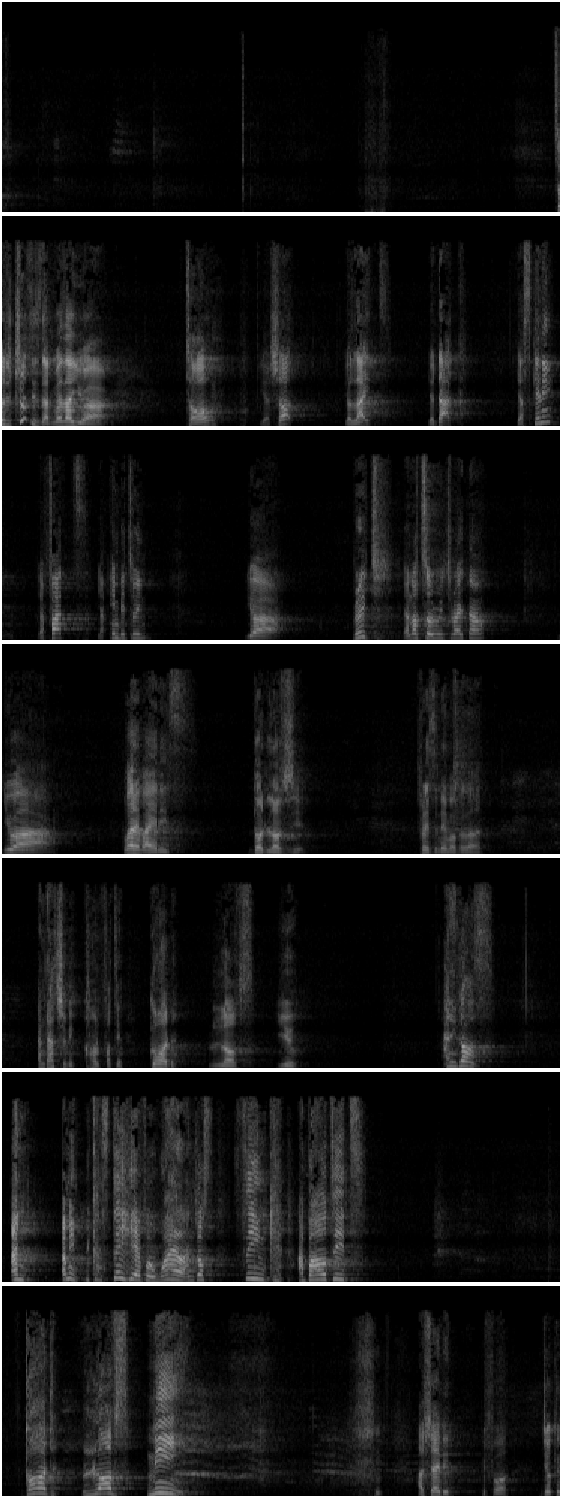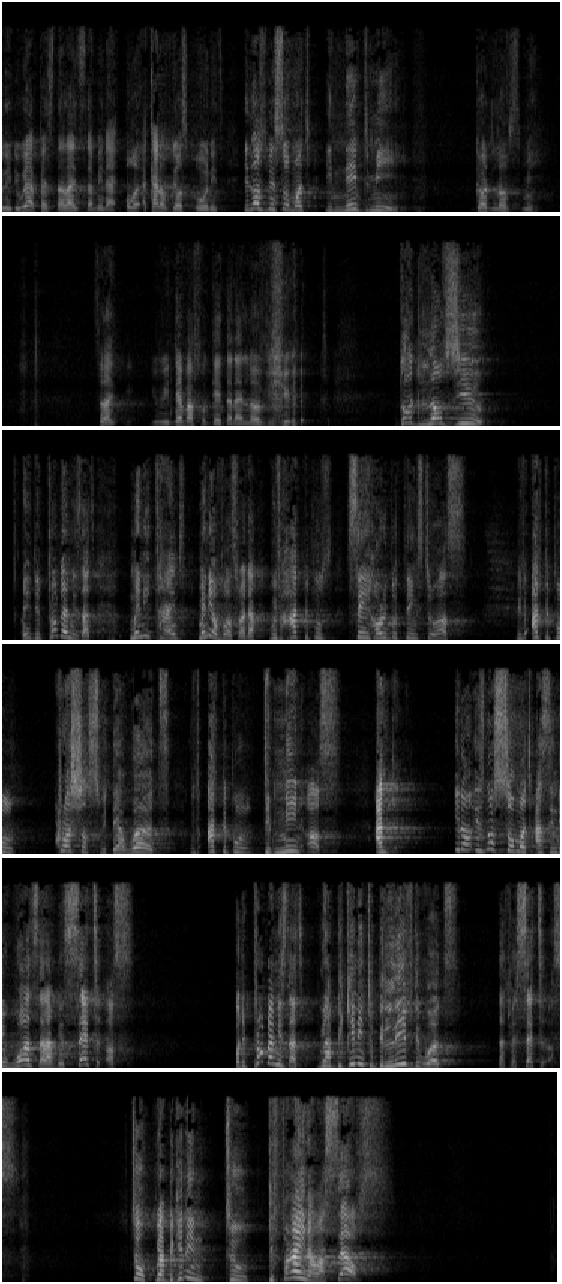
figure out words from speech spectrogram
So the truth is that whether you are tall, you're short, you're light, you're dark, you're skinny, you're fat, you're in between, you're rich, you're not so rich right now, you are whatever it is, God loves you. Praise the name of the Lord. And that should be comforting. God loves you. And He does. And I mean, we can stay here for a while and just think about it. God loves me. I've shared it before, jokingly. The way I personalize it, I mean, I, I kind of just own it. He loves me so much, He named me. God loves me. So that you will never forget that I love you. God loves you. And the problem is that many times, many of us rather, we've had people say horrible things to us. We've had people crush us with their words. We've had people demean us. And, you know, it's not so much as in the words that have been said to us. But the problem is that we are beginning to believe the words that were said to us. So we are beginning to define ourselves.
